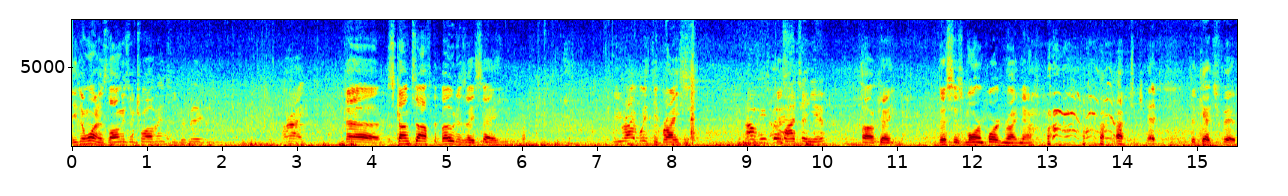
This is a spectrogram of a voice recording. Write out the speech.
Either one, as long as they're 12 inches or bigger. All right. The skunks off the boat, as they say. Be right with you, Bryce. Oh, he's been watching you. Okay. This is more important right now. to, catch, to catch fish.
